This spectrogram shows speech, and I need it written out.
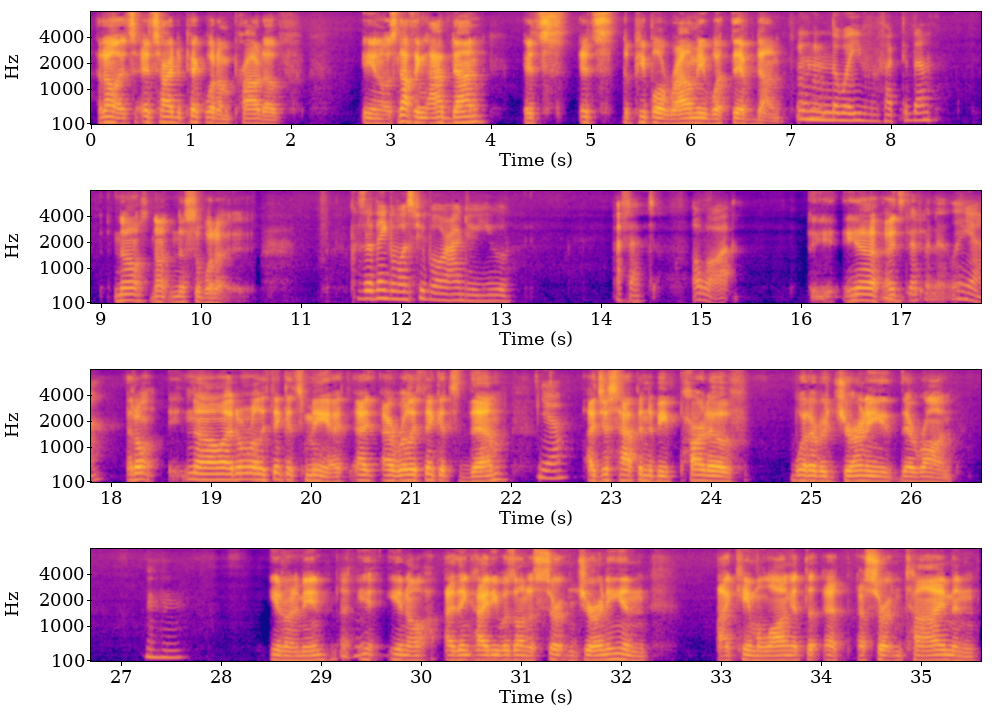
I don't know, it's it's hard to pick what I'm proud of. You know, it's nothing I've done. It's it's the people around me what they've done. And the way you've affected them. No, it's not necessarily what I Because I think most people around you, you affect a lot. yeah, I, definitely. Yeah. I don't no, I don't really think it's me. I, I I really think it's them. Yeah. I just happen to be part of whatever journey they're on. Mm-hmm. You know what I mean? Uh, mm-hmm. You, you know, I think Heidi was on a certain journey, and I came along at the at a certain time and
